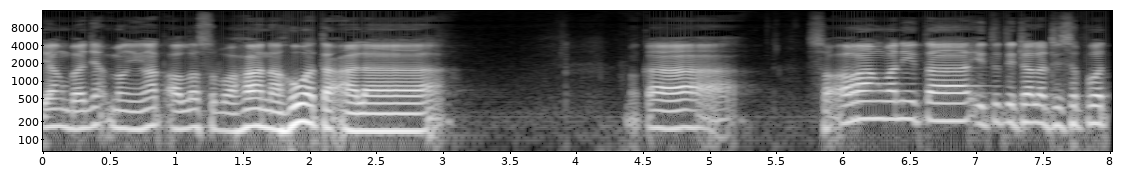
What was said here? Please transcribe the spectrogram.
yang banyak mengingat Allah Subhanahu wa taala. Maka seorang wanita itu tidaklah disebut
